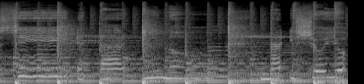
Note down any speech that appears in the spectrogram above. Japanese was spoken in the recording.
えたいの。内緒よ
